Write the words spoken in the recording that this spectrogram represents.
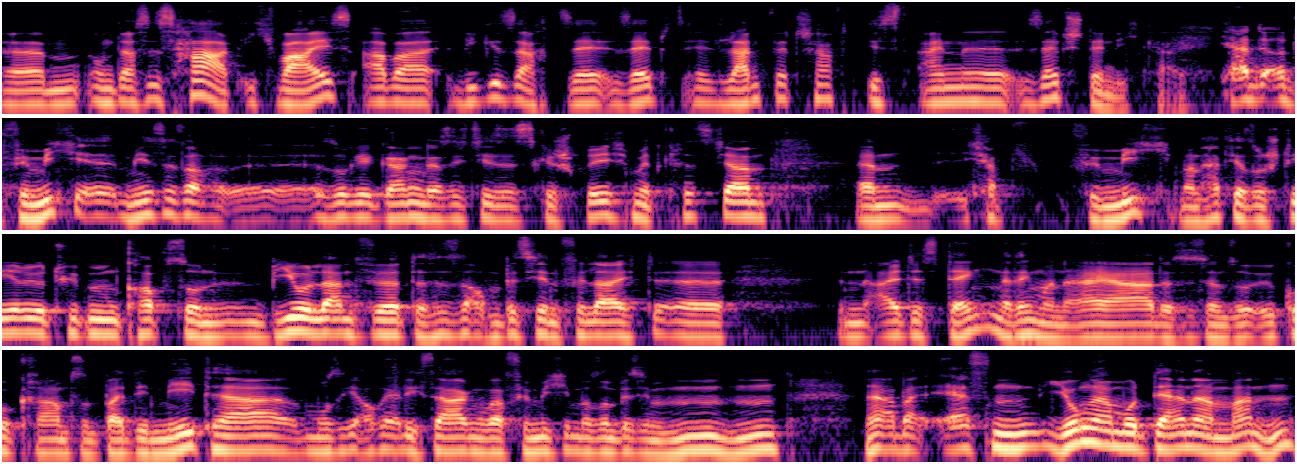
Ähm, und das ist hart, ich weiß, aber wie gesagt, se selbst äh, Landwirtschaft ist eine Selbstständigkeit. Ja, und für mich, äh, mir ist es auch äh, so gegangen, dass ich dieses Gespräch mit Christian, ähm, ich habe für mich, man hat ja so Stereotypen im Kopf, so ein Biolandwirt, das ist auch ein bisschen vielleicht ein altes Denken. Da denkt man, naja, das ist dann so Ökokrams. Und bei Demeter, muss ich auch ehrlich sagen, war für mich immer so ein bisschen, hm, hm. Na, aber er ist ein junger, moderner Mann.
